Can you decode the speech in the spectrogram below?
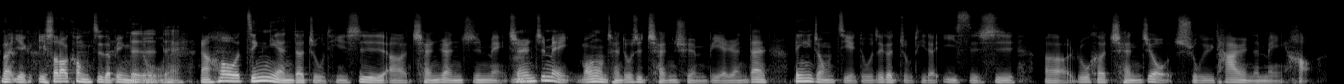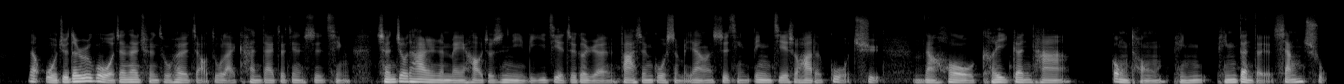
那也也受到控制的病毒。对对对。然后今年的主题是呃成人之美，成人之美某种程度是成全别人，但另一种解读这个主题的意思是呃如何成就属于他人的美好。那我觉得，如果我站在全促会的角度来看待这件事情，成就他人的美好，就是你理解这个人发生过什么样的事情，并接受他的过去，然后可以跟他共同平平等的相处。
